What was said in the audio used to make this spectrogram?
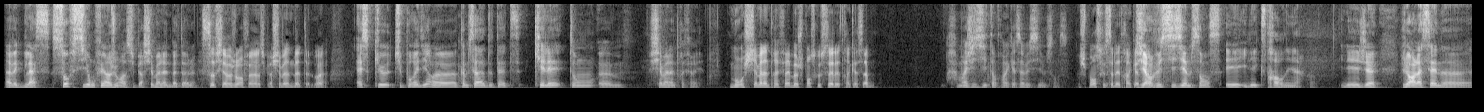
avec Glace, sauf si on fait un jour un Super Shyamalan Battle. Sauf si un jour on fait un super Shyamalan Battle. Voilà. Est-ce que tu pourrais dire, euh, comme ça, de tête, quel est ton euh, Shyamalan préféré? Mon Shyamalan préféré, bah, je pense que ça allait être Incassable. Ah, Moi, j'hésite entre Incassable et Sixième Sens. Je pense que ça allait être Incassable. J'ai revu Sixième Sens et il est extraordinaire. quoi. Il est genre la scène, euh,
